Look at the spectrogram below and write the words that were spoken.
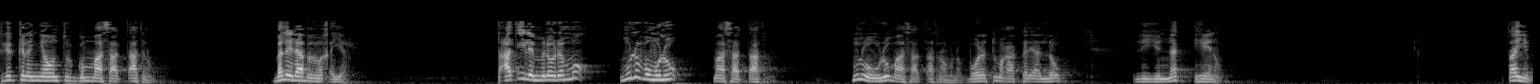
ትክክለኛውን ትርጉም ማሳጣት ነው በሌላ በመቀየር ጣጢል የሚለው ደግሞ ሙሉ በሙሉ ማሳጣት ነው። ሙሉ በሙሉ ማሳጣት ነው። በሁለቱ መካከል ያለው ልዩነት ይሄ ነው። ጠይብ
